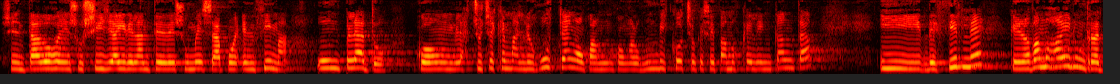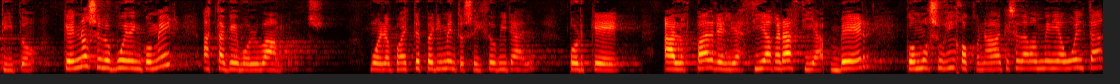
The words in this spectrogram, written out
sentados en su silla y delante de su mesa, pues encima un plato con las chuches que más les gusten o con, algún bizcocho que sepamos que le encanta y decirle que nos vamos a ir un ratito, que no se lo pueden comer hasta que volvamos. Bueno, pues este experimento se hizo viral porque a los padres le hacía gracia ver cómo sus hijos, con nada que se daban media vuelta,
